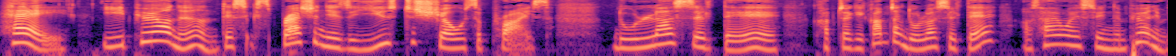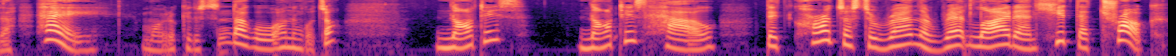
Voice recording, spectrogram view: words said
Hey, 이 표현은 this expression is used to show surprise. 놀랐을 때, 갑자기 깜짝 놀랐을 때 사용할 수 있는 표현입니다. Hey, 뭐 이렇게도 쓴다고 하는 거죠. Notice, notice how that car just ran a red light and hit that truck.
